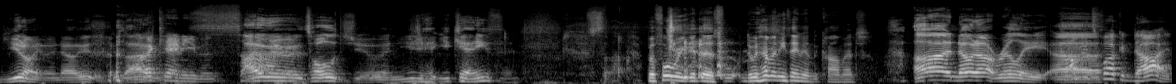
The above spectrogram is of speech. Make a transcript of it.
you don't even know either. 'cause I, I can't even. I Sorry. haven't even told you, and you you can't even. Before we get this, do we have anything in the comments? Uh, no, not really. Comments Uh, fucking died.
